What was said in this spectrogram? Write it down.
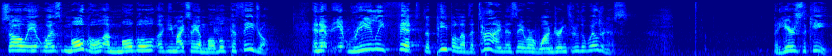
So it was mobile, a mobile, you might say a mobile cathedral. And it, it really fit the people of the time as they were wandering through the wilderness. But here's the key.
